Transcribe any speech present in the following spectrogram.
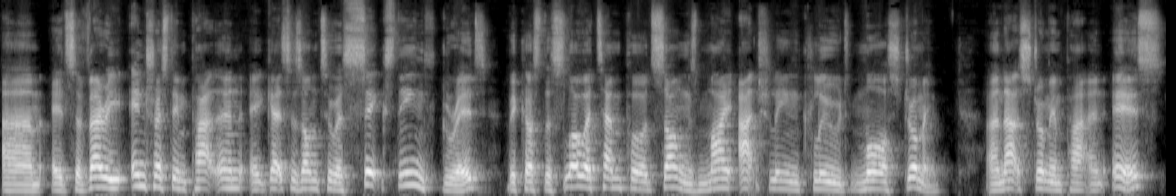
Um, it's a very interesting pattern. It gets us onto a 16th grid because the slower tempoed songs might actually include more strumming. And that strumming pattern is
